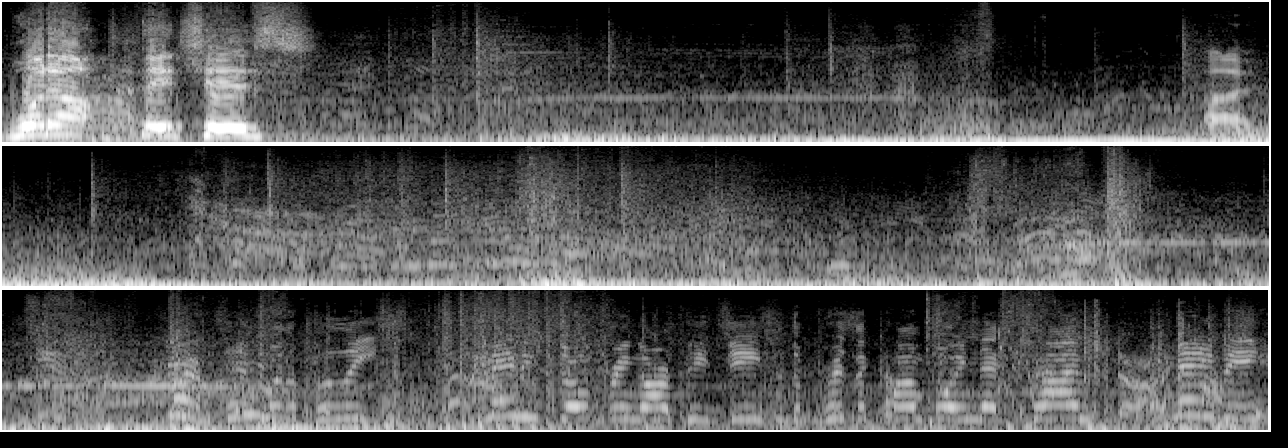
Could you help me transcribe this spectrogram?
What up, bitches? Oh. RPGs to the prison convoy next time? Maybe.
